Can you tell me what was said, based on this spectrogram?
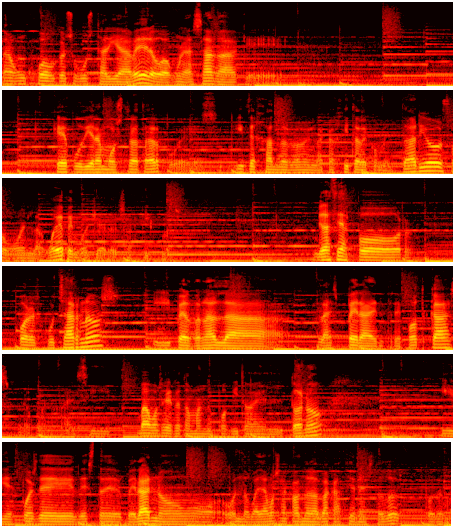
algún juego que os gustaría ver o alguna saga que, que pudiéramos tratar, pues id dejándolo en la cajita de comentarios o en la web, en cualquiera de los artículos. Gracias por, por escucharnos y perdonad la, la espera entre podcasts, pero bueno, a ver si vamos a ir retomando un poquito el tono y después de, este verano, cuando vayamos acabando las vacaciones todos, podemos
